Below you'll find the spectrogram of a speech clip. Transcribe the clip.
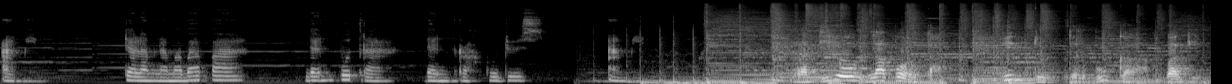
Amin. Dalam nama Bapa dan Putra dan Roh Kudus. Amin. Radio Laporta, pintu terbuka bagimu.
